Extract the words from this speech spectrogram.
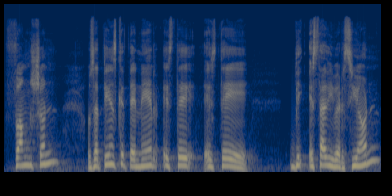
function, o sea, tienes que tener este, este, esta diversión,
